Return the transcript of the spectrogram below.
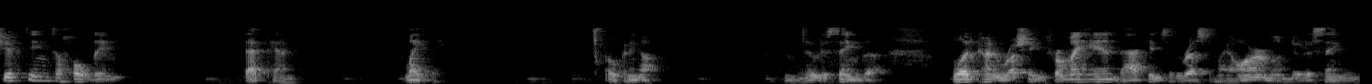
shifting to holding that pen lightly, opening up, noticing the blood kind of rushing from my hand back into the rest of my arm. I'm noticing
